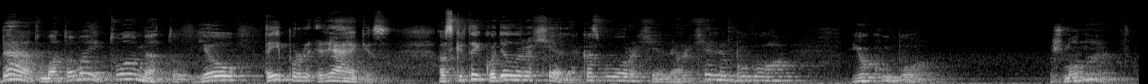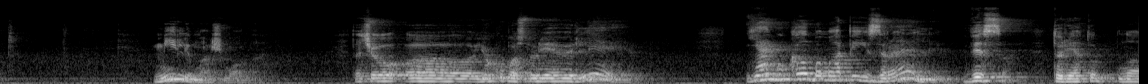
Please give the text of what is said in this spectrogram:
Bet matomai tuo metu jau taip regis. Apskritai, kodėl Rachelė? Kas buvo Rachelė? Rachelė buvo Jokūbo žmona. Mylima žmona. Tačiau uh, Jokūbas turėjo ir lėją. Jeigu kalbam apie Izraelį visą, turėtų na,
